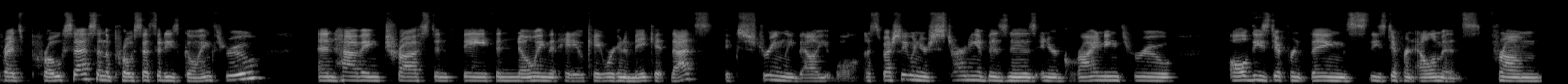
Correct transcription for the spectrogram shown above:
Fred's process and the process that he's going through, and having trust and faith and knowing that, hey, okay, we're going to make it, that's extremely valuable, especially when you're starting a business and you're grinding through all these different things, these different elements from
